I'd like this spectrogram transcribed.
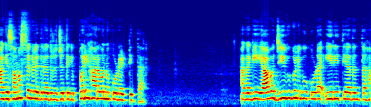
ಹಾಗೆ ಸಮಸ್ಯೆಗಳಿದ್ರೆ ಅದರ ಜೊತೆಗೆ ಪರಿಹಾರವನ್ನು ಕೂಡ ಇಟ್ಟಿದ್ದಾರೆ. ಹಾಗಾಗಿ ಯಾವ ಜೀವಿಗಳಿಗೂ ಕೂಡ ಈ ರೀತಿಯಾದಂತಹ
